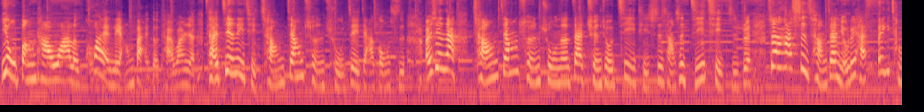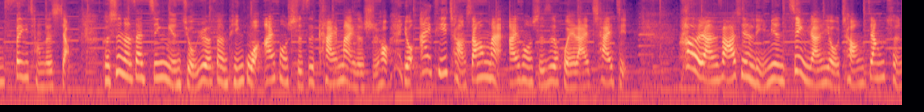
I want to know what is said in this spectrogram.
又帮他挖了快两百个台湾人才建立起长江存储这家公司。而现在，长江存储呢，在全球记忆体市场是急起直追，虽然它市场占有率还非常。非常的小，可是呢，在今年九月份，苹果 iPhone 十四开卖的时候，有 IT 厂商买 iPhone 十四回来拆解，赫然发现里面竟然有长江存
